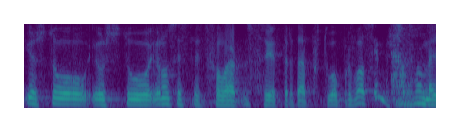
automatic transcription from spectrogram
eu, estou, eu estou, eu não sei se tenho de falar, se é tratar por tu ou por você, mas, mas,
